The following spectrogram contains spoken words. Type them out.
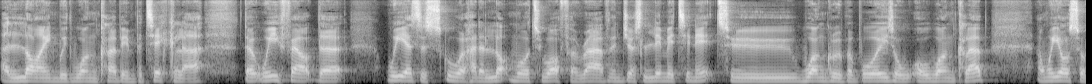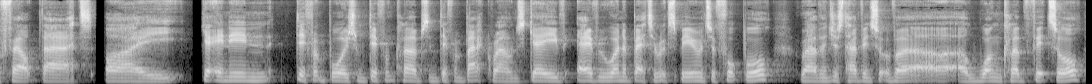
align with one club in particular, that we felt that we as a school had a lot more to offer rather than just limiting it to one group of boys or, or one club. And we also felt that by getting in different boys from different clubs and different backgrounds gave everyone a better experience of football rather than just having sort of a, a, one club fits all.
